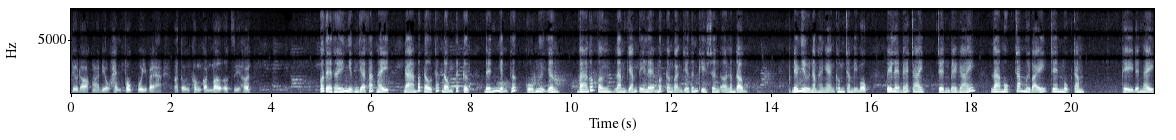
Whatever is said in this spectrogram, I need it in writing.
điều đó cũng là điều hạnh phúc vui vẻ và tôi cũng không còn mơ ước gì hơn có thể thấy những giải pháp này đã bắt đầu tác động tích cực đến nhận thức của người dân và góp phần làm giảm tỷ lệ mất cân bằng giới tính khi sinh ở Lâm Đồng. Nếu như năm 2011, tỷ lệ bé trai trên bé gái là 117 trên 100, thì đến nay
